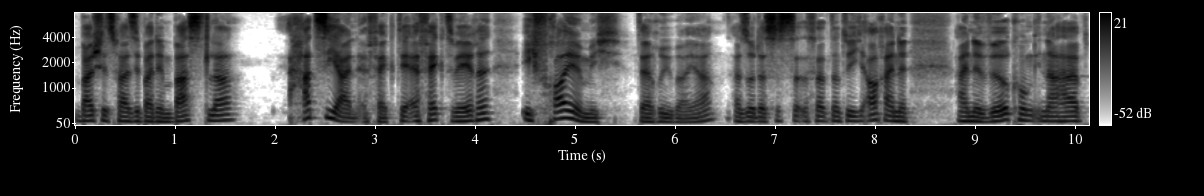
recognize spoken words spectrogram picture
beispielsweise bei dem Bastler, hat sie ja einen Effekt. Der Effekt wäre, ich freue mich darüber, ja. Also das ist, das hat natürlich auch eine, eine Wirkung innerhalb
